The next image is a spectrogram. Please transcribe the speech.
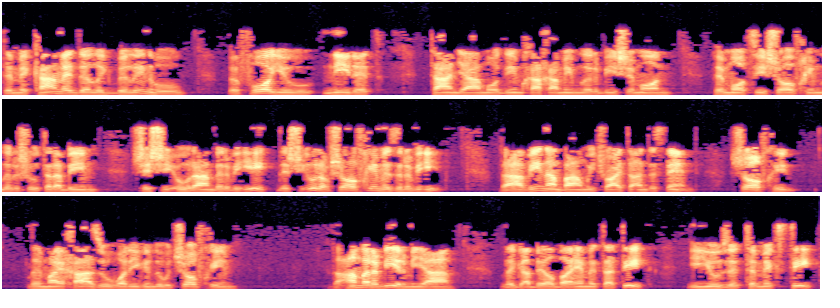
The mekame de ligbelinhu, before you need it, Tanya modim chachamim l'Rabbi Shimon, v'motzi shovchim l'reshut rabim, sheshiuram bervi'it. The shiur of shovchim is revi'it. V'avinam bam, we try to understand. Shovchim, l'may chazu, what are you going to do with shovchim? The Amar Rabbi legabel bahem et You use it to mix teeth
